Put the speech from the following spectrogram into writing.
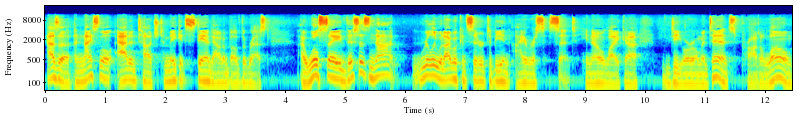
has a, a nice little added touch to make it stand out above the rest. I will say this is not really what I would consider to be an iris scent, you know, like uh, Dior Homme Intense, Prada L'Homme,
